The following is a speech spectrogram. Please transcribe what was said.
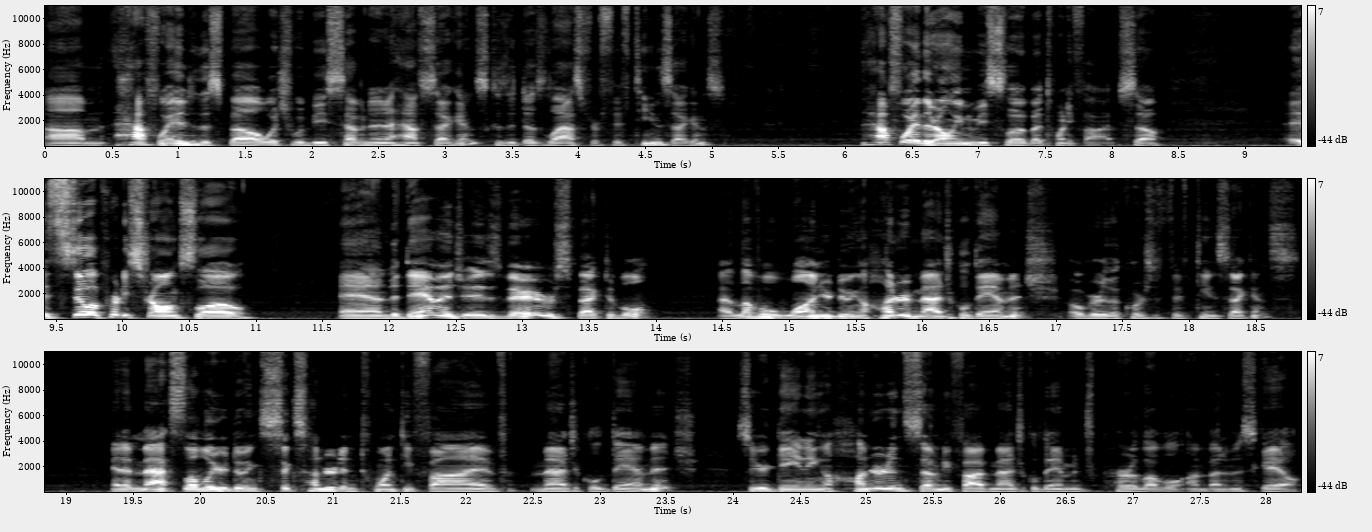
um, halfway into the spell, which would be 7.5 seconds, because it does last for 15 seconds, halfway they're only going to be slowed by 25. So it's still a pretty strong slow, and the damage is very respectable. At level 1, you're doing 100 magical damage over the course of 15 seconds. And at max level, you're doing 625 magical damage. So you're gaining 175 magical damage per level on Venomous Gale.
